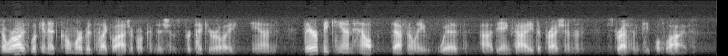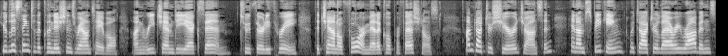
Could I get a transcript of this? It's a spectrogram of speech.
So we're always looking at comorbid psychological conditions, particularly, and therapy can help definitely with uh, the anxiety, depression, and stress in people's lives. You're listening to the Clinicians Roundtable on ReachMDXM 233, the channel for medical professionals. I'm Dr. Shira Johnson, and I'm speaking with Dr. Larry Robbins,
